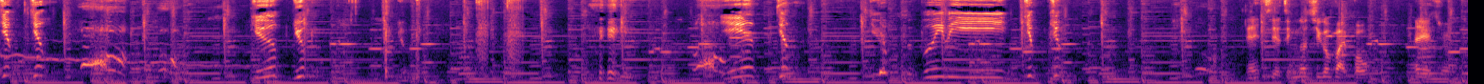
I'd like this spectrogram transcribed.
Chúc chúc. Chúc chúc. giúp giúp giúp baby giúp giúp 诶，试下整多次嗰块布，诶，仲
